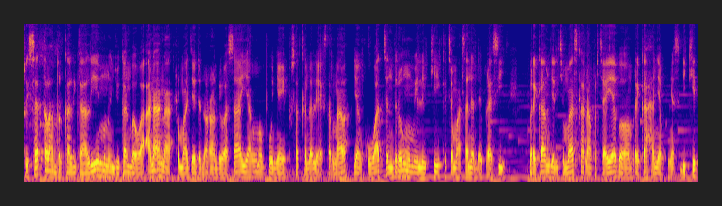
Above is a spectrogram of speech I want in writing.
Riset telah berkali-kali menunjukkan bahwa anak-anak, remaja, dan orang dewasa yang mempunyai pusat kendali eksternal yang kuat cenderung memiliki kecemasan dan depresi. Mereka menjadi cemas karena percaya bahwa mereka hanya punya sedikit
